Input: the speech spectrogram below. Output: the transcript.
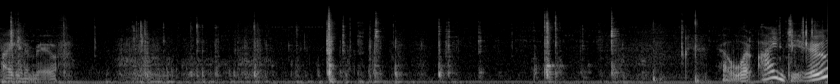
I gotta move. Now what I do,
